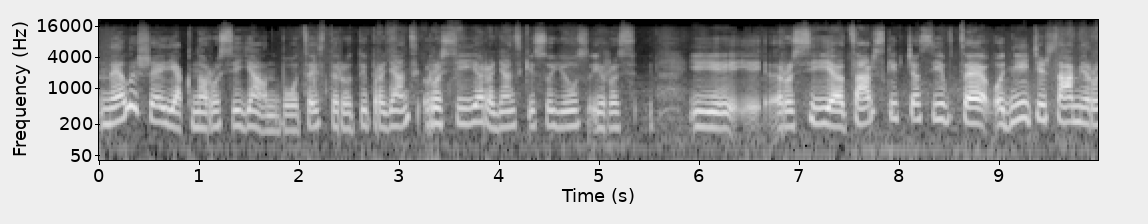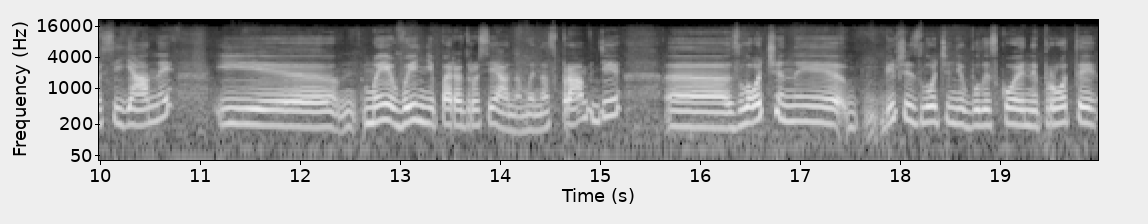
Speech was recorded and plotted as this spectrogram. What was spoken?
не лише як на росіян, бо цей стереотип радянсь... Росія, радянський союз і Рос... і Росія царських часів це одні й ті ж самі росіяни. І е, ми винні перед росіянами. Насправді злочини, більшість злочинів були скоєні проти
